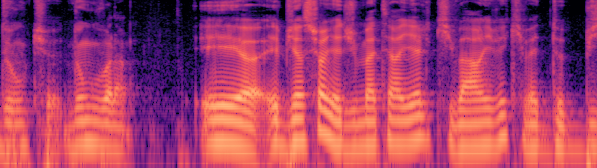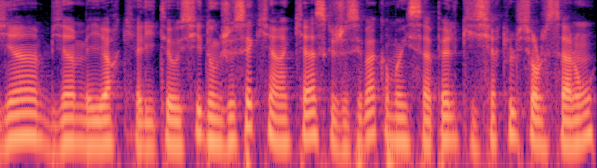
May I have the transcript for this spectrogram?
donc, donc voilà. Euh, et, bien sûr, il y a du matériel qui va arriver qui va être de bien, bien meilleure qualité aussi. Donc je sais qu'il y a un casque, je ne sais pas comment il s'appelle, qui circule sur le salon,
